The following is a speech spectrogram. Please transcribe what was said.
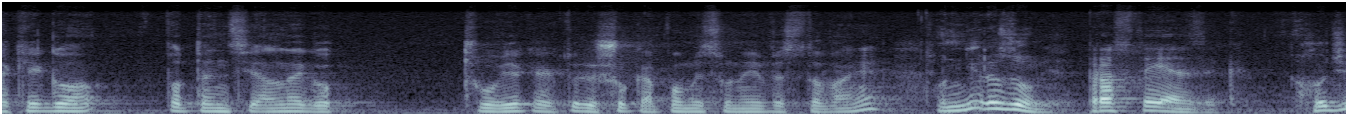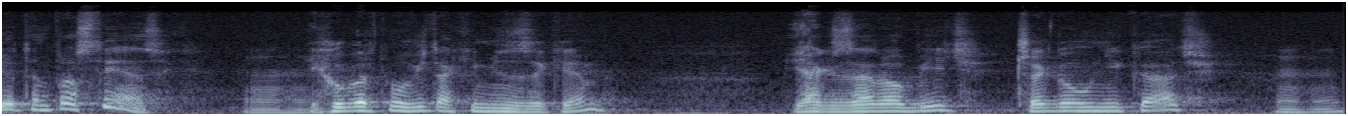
takiego potencjalnego człowieka, który szuka pomysłu na inwestowanie. On nie rozumie. Prosty język. Chodzi o ten prosty język. I Hubert mówi takim językiem, jak zarobić, czego unikać, Mhm.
